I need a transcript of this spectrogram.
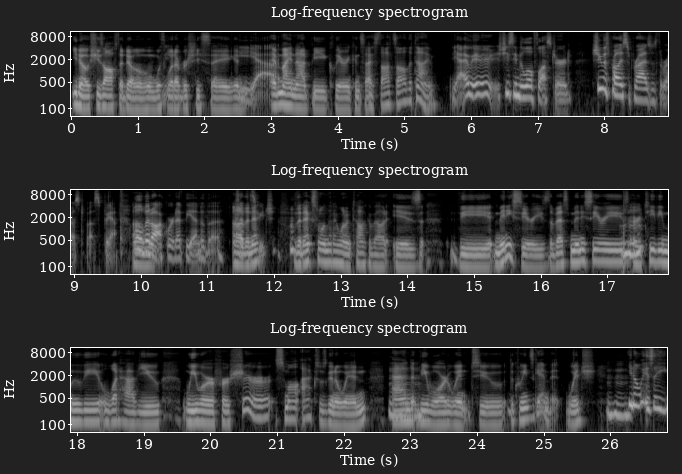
you know, she's off the dome with whatever she's saying, and Yeah. it might not be clear and concise thoughts all the time. Yeah, it, it- she seemed a little flustered. She was probably surprised as the rest of us, but yeah, a little bit awkward at the end of the Um, Uh, the next, speech. the next one that I want to talk about is the miniseries, the best miniseries or mm-hmm. TV movie, what have you. We were for sure Small Axe was going to win, and mm. the award went to The Queen's Gambit, which mm-hmm. you know is a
